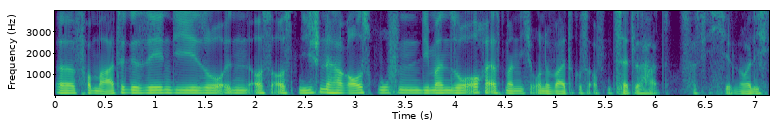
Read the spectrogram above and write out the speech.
äh, Formate gesehen, die so in, aus, aus Nischen herausrufen, die man so auch erstmal nicht ohne weiteres auf dem Zettel hat. Was weiß ich hier neulich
